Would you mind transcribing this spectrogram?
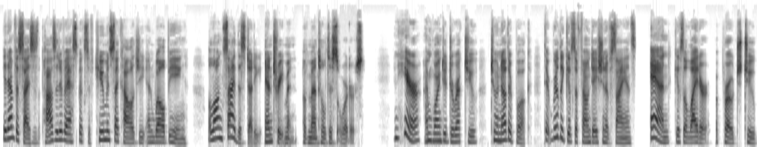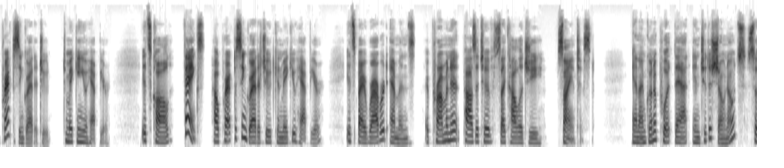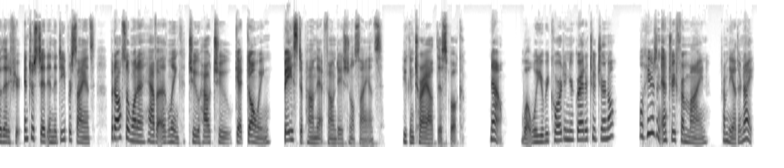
it emphasizes the positive aspects of human psychology and well being alongside the study and treatment of mental disorders. And here I'm going to direct you to another book that really gives a foundation of science and gives a lighter approach to practicing gratitude, to making you happier. It's called Thanks How Practicing Gratitude Can Make You Happier. It's by Robert Emmons, a prominent positive psychology scientist. And I'm going to put that into the show notes so that if you're interested in the deeper science, but also want to have a link to how to get going based upon that foundational science, you can try out this book. Now, what will you record in your gratitude journal? Well, here's an entry from mine from the other night.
